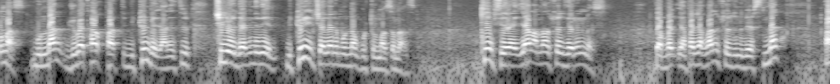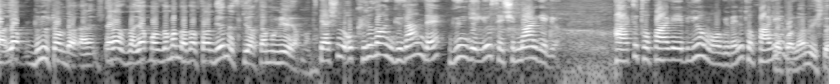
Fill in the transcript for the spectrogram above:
Olmaz. Bundan Cumhuriyet Halk Parti bütün yani Çin özelinde değil. Bütün ilçelerin bundan kurtulması lazım. Kimseye yalandan söz verilmez. Yap- yapacaklarının sözünü versinler. Ha yap günün sonunda yani en azından yapmaz zaman da adam sana diyemez ki ya sen bunu niye yapmadın? Ya şimdi o kırılan güven de gün geliyor, seçimler geliyor. Parti toparlayabiliyor mu o güveni? Toparlayamıyor. Toparlamıyor işte.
